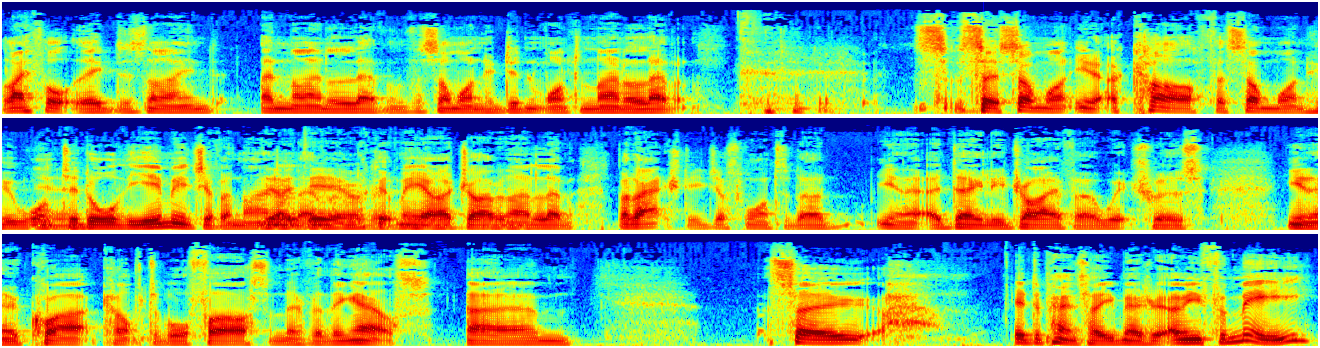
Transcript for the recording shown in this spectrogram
I thought they designed a 911 for someone who didn't want a 911. so, so someone, you know, a car for someone who wanted Yeah. all the image of a 911. idea Look at it, me, yeah. I drive a 911, but actually just wanted a, you know, a daily driver, which was, you know, quiet, comfortable, fast, and everything else. Um, so it depends how you measure it. I mean, for me,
